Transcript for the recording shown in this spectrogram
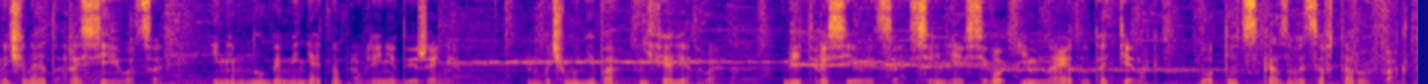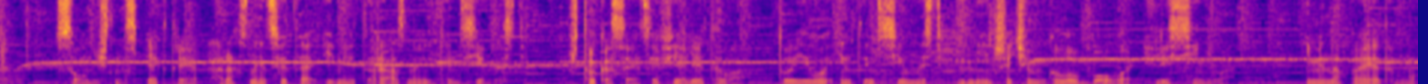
начинают рассеиваться и немного менять направление движения. Но почему небо не фиолетовое? Ведь рассеивается сильнее всего именно этот оттенок. Вот тут сказывается второй фактор. В солнечном спектре разные цвета имеют разную интенсивность. Что касается фиолетового, то его интенсивность меньше, чем голубого или синего. Именно поэтому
